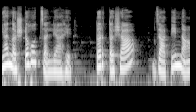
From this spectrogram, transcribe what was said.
ह्या नष्ट होत चालल्या आहेत. तर तशा जातींना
